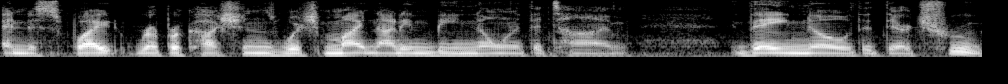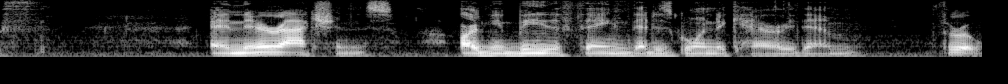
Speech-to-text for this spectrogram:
and despite repercussions which might not even be known at the time, they know that their truth and their actions are going to be the thing that is going to carry them through.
